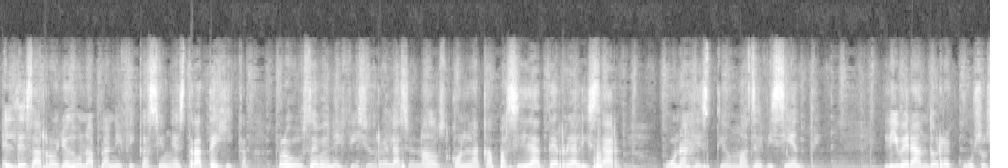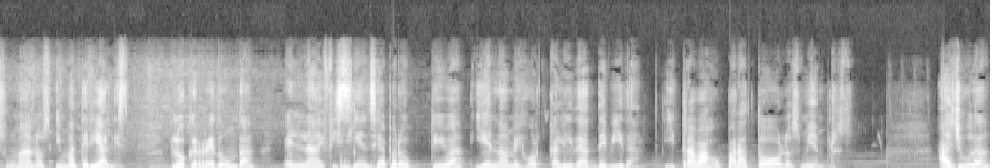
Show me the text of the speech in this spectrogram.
El desarrollo de una planificación estratégica produce beneficios relacionados con la capacidad de realizar una gestión más eficiente, liberando recursos humanos y materiales, lo que redunda en la eficiencia productiva y en la mejor calidad de vida y trabajo para todos los miembros. Ayuda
